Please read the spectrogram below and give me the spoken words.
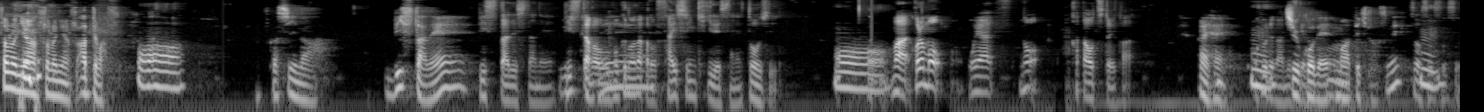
そのニュアンス、そのニュアンス。合ってます。おー懐かしいな。ビスタね。ビスタでしたね。ビスタが僕の中の最新機器でしたね、当時。おーまあ、これも親の型落ちというか、はいはい。おうんフルなんですけど。中古でうん回ってきたんですね。そうそうそうそう。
